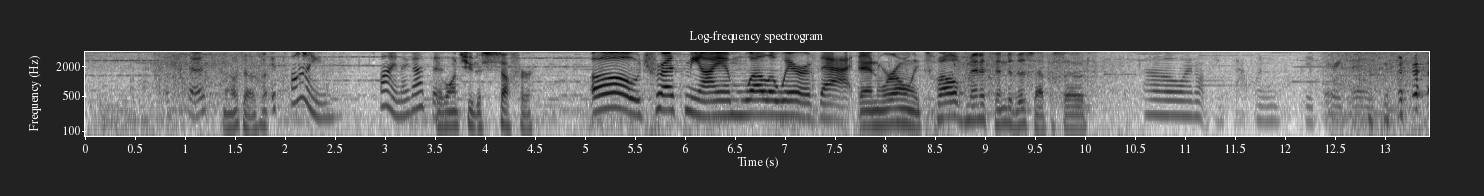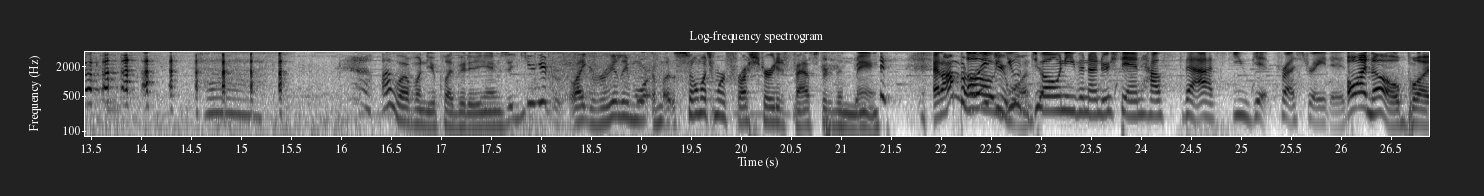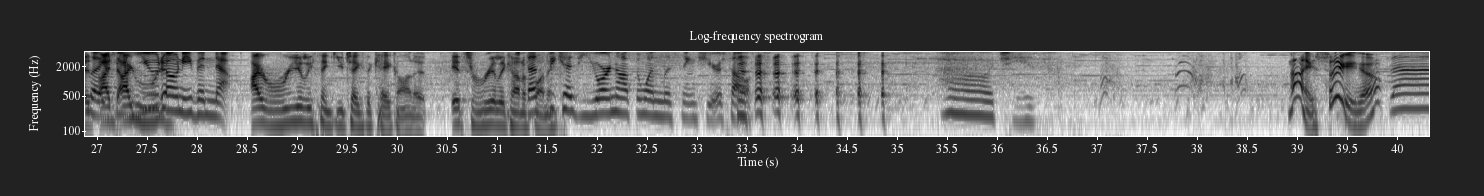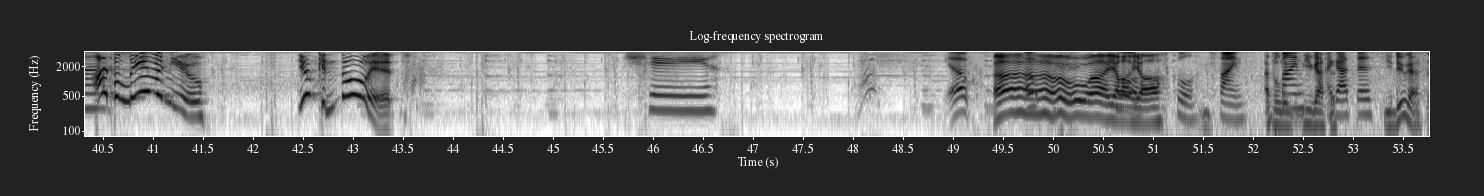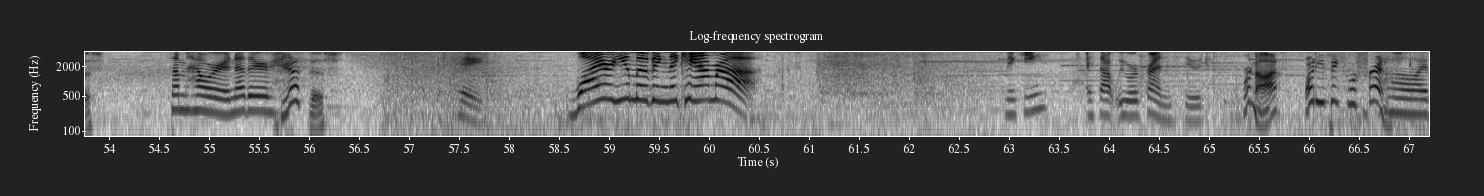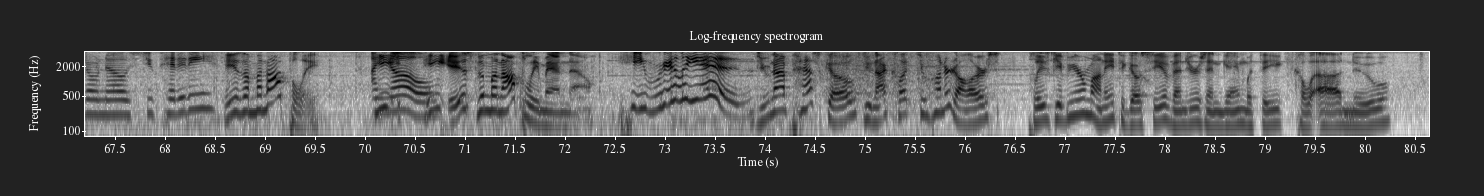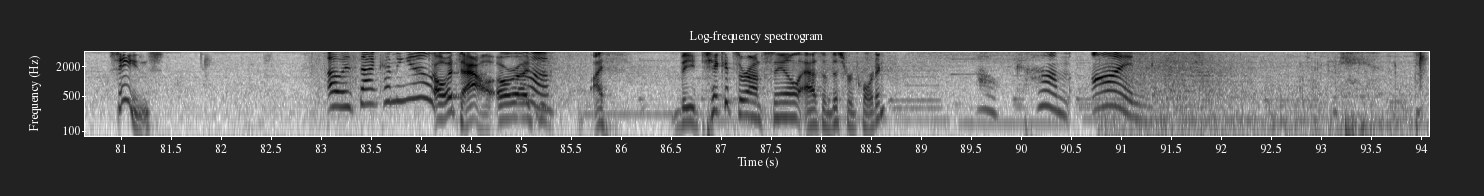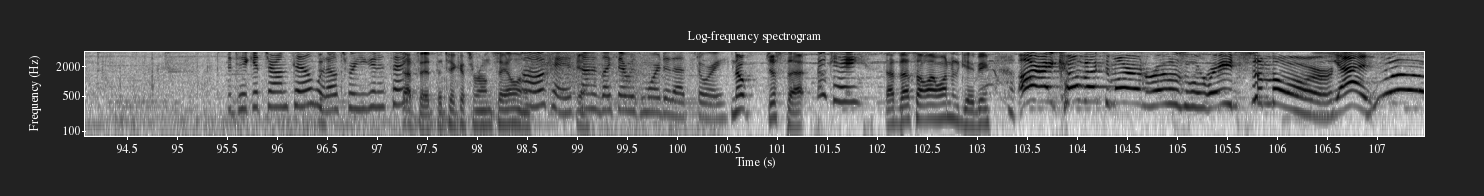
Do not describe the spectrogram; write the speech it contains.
Yes, it does. No, it doesn't. It's fine. It's fine. I got this. It wants you to suffer. Oh, trust me, I am well aware of that. And we're only 12 minutes into this episode. oh, I don't think that one did very good. I love when you play video games. You get like really more, so much more frustrated faster than me. And I'm the oh, ragey you one. don't even understand how fast you get frustrated. Oh, I know, but like I, I, you don't even know. I really think you take the cake on it. It's really kind of That's funny. because you're not the one listening to yourself. oh, jeez. nice. There you go. That I believe in you. You can do it. Okay. Yep. Oh, uh, it's yeah, cool. yeah. It's cool. It's fine. I It's believe fine. you got this. I got this. You do got this. Somehow or another. You got this. Okay. Why are you moving the camera? Mickey, I thought we were friends, dude. We're not. Why do you think we're friends? Oh, I don't know. Stupidity? He's a monopoly. I He- know. He is the monopoly man now. He really is. Do not pass go. Do not collect two hundred dollars. Please give me your money to go see Avengers Endgame with the uh, new scenes. Oh, is that coming out? Oh, it's out. Or it's. I. Th- the tickets are on sale as of this recording. Oh, come on. The tickets are on sale. What It's- else were you gonna say? That's it. The tickets are on sale. And Oh, okay. It Yeah. sounded like there was more to that story. Nope, just that. Okay. that. That's all I wanted to give you. All right, come back tomorrow and Rose will raid some more. Yes. Woo!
